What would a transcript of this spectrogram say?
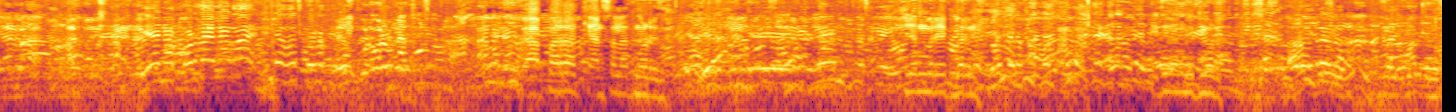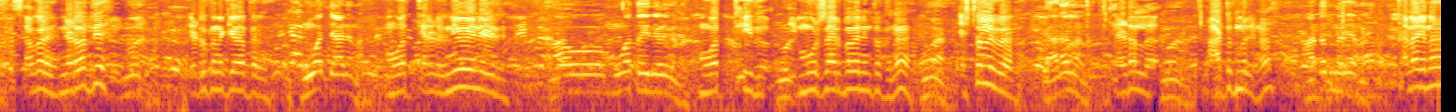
ಏ, ಕೊಡ್ತಾ ಇಲ್ಲ ಅವ. ಇಲ್ಲೇ ಹೋಗ್ ಕೊಡು. ವ್ಯಾಪಾರ ಕ್ಯಾನ್ಸಲ್ ಆಯ್ತು ನೋಡ್ರಿ. ಇಲ್ಲೊಂದ್ ಮರಿ ಬರ್ರಿ. ಇದು ಹೆಂಗೈತಿ ನೋಡ್ರಿ ಸಾಗರ ನಡದತಿ ಎಟ್ರ ತನಕ ಕೇಳತ್ತಾರ? ಮೂವತ್ತೆರಡು. ಮೂವತ್ತೆರಡು ನೀವೇನ್ ಹೇಳಿರಿ ನಾವು ಮೂವತ್ತೈದು ಹೇಳಿದನ ಮೂವತ್ತೈದು. ಈ ಮೂರ್ ಸಾವಿರ ರೂಪಾಯಿ ನಿಂತದನ? ಎಷ್ಟಲ್ಲ ಇದೆ? ಎರಡಲ್ಲ ಎರಡಲ್ಲ. ಆಟದ ಮರಿನಾ? ಆಟದ ಮರಿ ಕಣಗಿನ?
